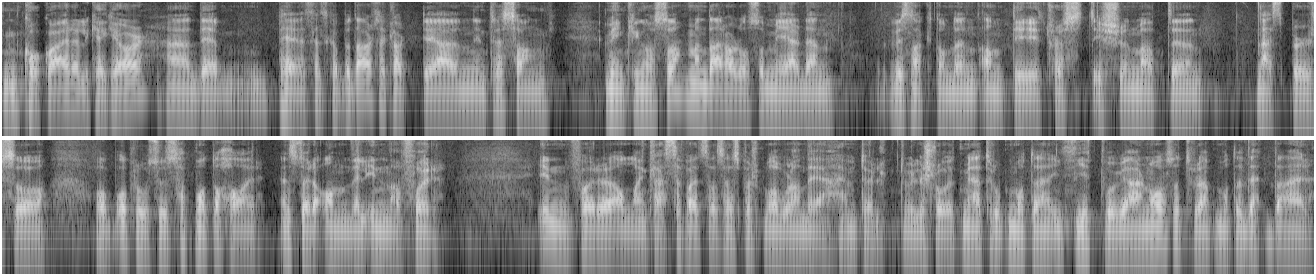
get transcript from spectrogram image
KKR, eller KKR, eh, det P-selskapet der. Så det er klart det er en interessant vinkling også, men der har du også mer den Vi snakket om den antitrust-issuen med at Naspers og, og, og, Prosus på en måte har en større andel innafor innenfor online classifieds. altså Spørsmålet hvordan det eventuelt ville slå ut. Men jeg tror på en måte, gitt hvor vi er nå, så tror jeg på en måte dette er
